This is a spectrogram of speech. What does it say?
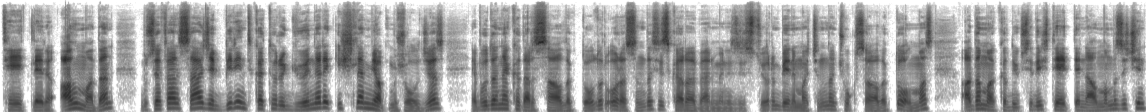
teyitleri almadan bu sefer sadece bir indikatörü güvenerek işlem yapmış olacağız. E bu da ne kadar sağlıklı olur orasında siz karar vermenizi istiyorum. Benim açımdan çok sağlıklı olmaz. Adam akıllı yükseliş teyitlerini almamız için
